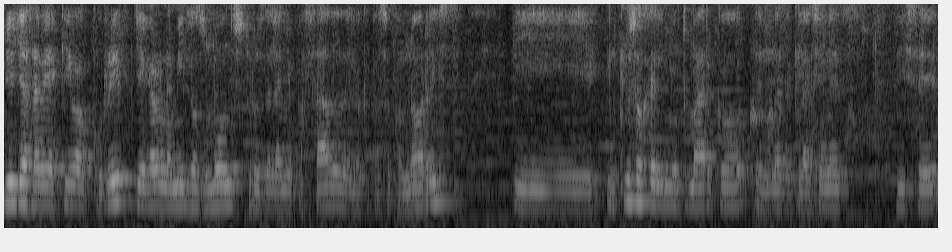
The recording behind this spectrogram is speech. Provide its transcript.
Yo ya sabía que iba a ocurrir. Llegaron a mí los monstruos del año pasado, de lo que pasó con Norris. Y incluso Helmut Marco en unas declaraciones dice,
